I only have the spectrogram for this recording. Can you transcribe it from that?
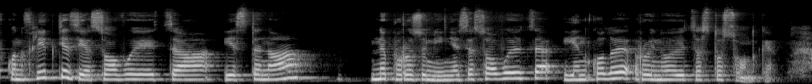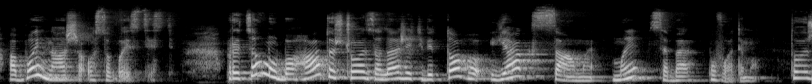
в конфлікті з'ясовується істина, непорозуміння з'ясовується, інколи руйнуються стосунки або й наша особистість. При цьому багато що залежить від того, як саме ми себе поводимо. Тож,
